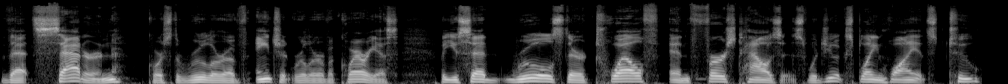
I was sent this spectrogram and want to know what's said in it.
that Saturn, of course, the ruler of ancient ruler of Aquarius, but you said rules their 12th and first houses. Would you explain why it's two?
